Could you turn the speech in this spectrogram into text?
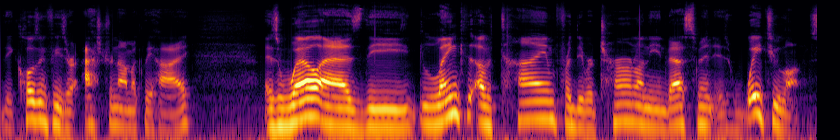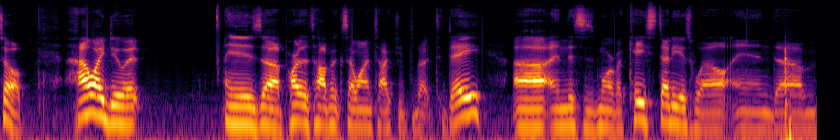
the closing fees are astronomically high as well as the length of time for the return on the investment is way too long. So, how I do it is uh, part of the topics I want to talk to you about today, uh, and this is more of a case study as well. And um,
